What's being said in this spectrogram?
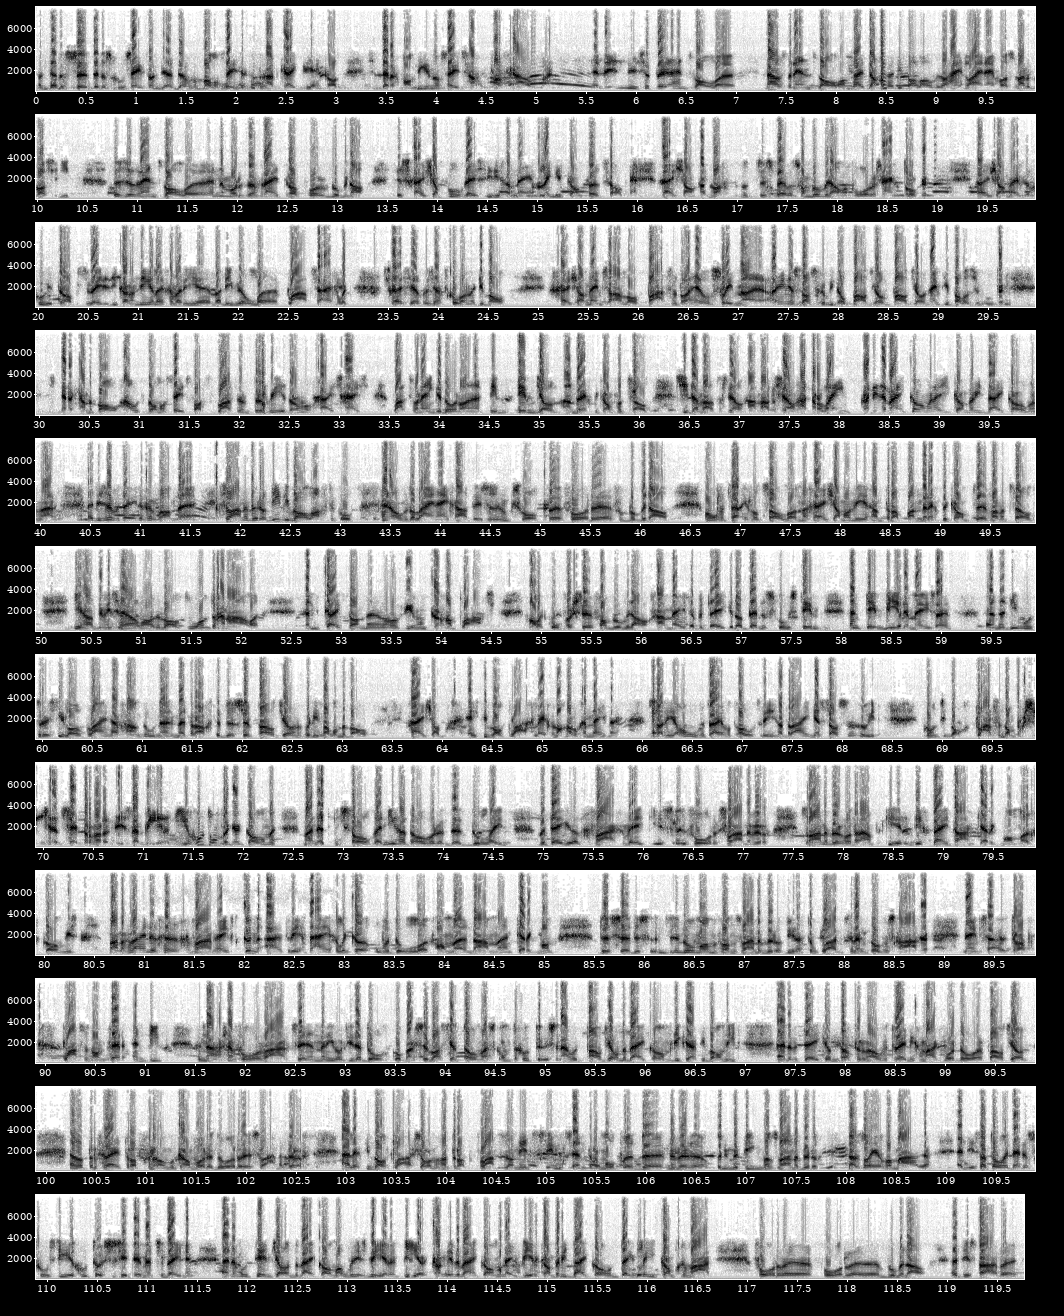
En Dennis, uh, Dennis Goes heeft dan de, de nog steeds goed. Gaat kijken wie heen kan. Het is Bergman die er nog steeds afgehouden. En nu is het uh, Hensbal. eh nou is het een hensbal, want hij dacht dat die bal over de heinlijn heen was, maar dat was hij niet. Dus het is een hensbal eh, en dan wordt het een vrije trap voor Bloemendaal. Het is Gijs-Jan Poelgeest die die gaat nemen, linkerkant van het veld. Gijs-Jan gaat wachten tot de spelers van Bloemendaal naar voren zijn getrokken. Gijs-Jan heeft een goede trap te weten, die kan hem neerleggen waar hij, eh, hij wil eh, plaatsen eigenlijk. Scheidsrechter zegt, kom maar met die bal. Gijs-Jan neemt zijn aanloop, plaatst het dan heel slim uh, in het stadsgebied op Paal Joan. Paal Joan neemt die bal in zijn voeten. Sterk aan de bal, houdt het dan nog steeds vast. Plaatst hem terug weer dan nog Gijs. Gijs plaatst van één keer door naar Tim. Tim Joan aan de rechterkant van het veld. Ziet daar Wouter snel gaan. Wouter snel gaat er alleen. Kan hij erbij komen? Nee, je kan er niet bij komen. Maar het is een verdediger van uh, Zwanenburg die die bal achterkomt en over de lijn heen gaat. Dus een hoekschop uh, voor, uh, voor Bloemendaal. Ongetwijfeld zal dan Gijs-Jan weer gaan trappen aan de rechterkant van het veld. Die gaat tenminste helemaal de bal toe om te gaan halen. En kijkt dan uh, of iemand kan gaan plaatsen. Alle koppers uh, van Bloemendaal gaan mee. Dat betekent dat Dennis Voes, Tim en Tim Beren mee zijn. En uh, die moet dus die looplijn gaan doen. En met erachter dus Paul Jones voor die vallende bal. Gijsjan heeft die bal klaargelegd. Mag hem gaan nemen. Zal hij ongetwijfeld hoog erin gaan draaien. Net zoals het gebied. Komt die bal. Plaatsen dan precies in het centrum waar het is. Daar Beren die goed onder kan komen. Maar net iets te hoog. En die gaat over het doel heen. Betekent dat het gevaar geweken is voor Zwanenburg. Zwanenburg wat een aantal keren dichtbij aan Kerkman gekomen is. Maar nog weinig gevaar heeft kunnen uitrichten eigenlijk op het doel van Daan Kerkman. Dus, dus de doelman van Zwanenburg die legt hem klaar. Dus remt over Schagen. Neemt zijn uittrap. Plaatsen dan ver en diep naar zijn voorwaarts. En dan wordt hij daar doorgekomen. Maar Sebastian Thomas komt er goed tussen. Nou moet Paul Jan erbij komen. Die krijgt die bal niet. En dat betekent dat er een overtreding gemaakt wordt door Paul Jan. En dat er een vrije trap genomen kan worden door uh, Zwanenburg. Hij legt die bal klaar. Zal hem gaan trappen. Plaatsen dan in, het centrum op de, nummer, op de nummer 10 van Zwanenburg. Daar zal je van maken. En die staat toch een Dennis Goes die er goed tussen zit met zijn benen. En dan moet Tim erbij komen. Ook is Beren. Beren kan hij erbij komen? Nee, Beren kan er niet bij komen. Tegen de linkerkant gevaar voor, uh, voor Bloemendaal. Het is daar,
